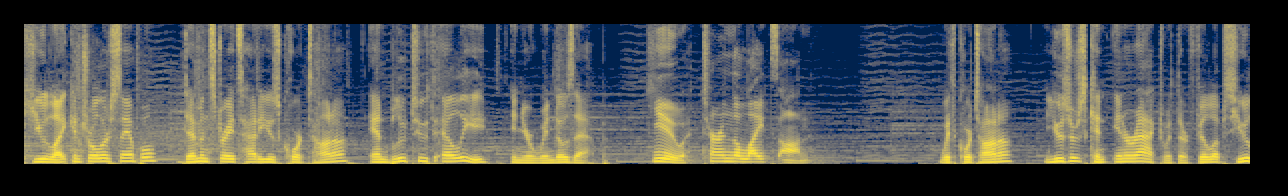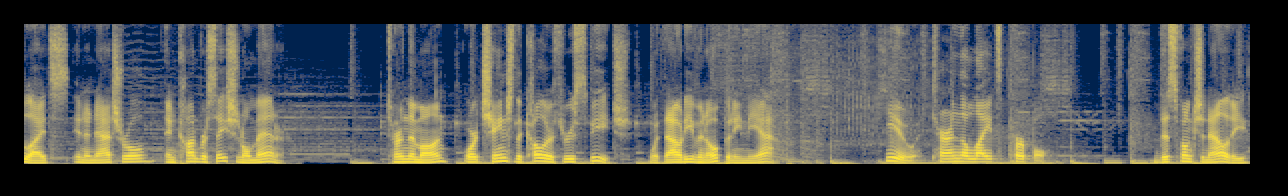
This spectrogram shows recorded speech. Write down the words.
Hue Light Controller sample demonstrates how to use Cortana and Bluetooth LE in your Windows app. Hue, turn the lights on. With Cortana, users can interact with their Philips Hue lights in a natural and conversational manner. Turn them on or change the color through speech without even opening the app. Hue, turn the lights purple. This functionality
